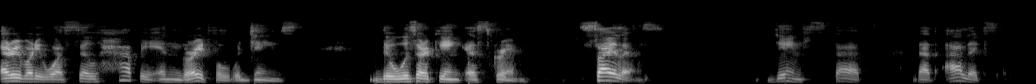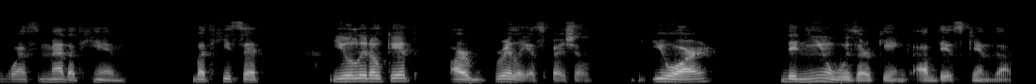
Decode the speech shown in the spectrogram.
Everybody was so happy and grateful with James. The Wizard King screamed, Silence! James thought that Alex was mad at him, but he said, You little kid are really special. You are the new Wizard King of this kingdom.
